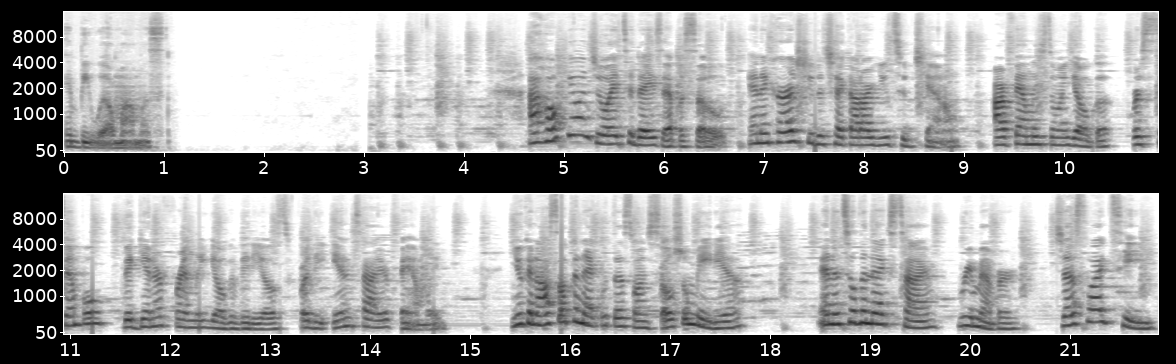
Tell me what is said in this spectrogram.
and be well, mamas. I hope you enjoyed today's episode and encourage you to check out our YouTube channel, Our Family's Doing Yoga, for simple, beginner friendly yoga videos for the entire family. You can also connect with us on social media. And until the next time, remember just like tea,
